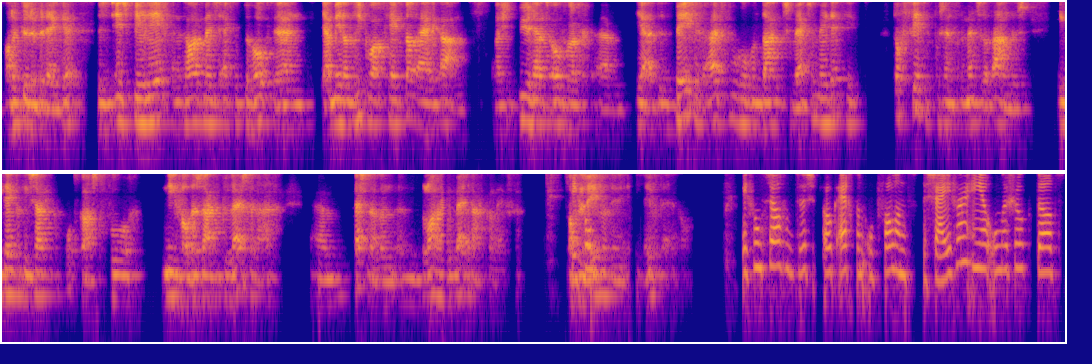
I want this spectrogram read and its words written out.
hadden kunnen bedenken. Dus het inspireert en het houdt mensen echt op de hoogte. En ja, meer dan driekwart geeft dat eigenlijk aan. En als je het puur hebt over ja, het beter uitvoeren van dagelijkse werkzaamheden, geeft toch 40% van de mensen dat aan. Dus ik denk dat die zakelijke podcast voor in ieder geval de zakelijke luisteraar ehm, best wel een, een, belangrijke bijdrage kan leveren. Of ik levert, in, levert eigenlijk al. Ik vond zelf dus ook echt een opvallend cijfer in jouw onderzoek dat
